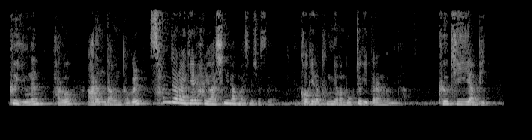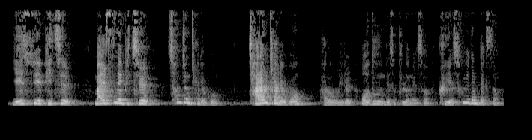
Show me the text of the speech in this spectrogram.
그 이유는 바로 아름다운 덕을 선전하게 하려 하심이라고 말씀해 주셨어요. 거기에는 분명한 목적이 있다라는 겁니다. 그 기이한 빛, 예수의 빛을 말씀의 빛을 선정케 하려고 자랑케 하려고 바로 우리를 어두운 데서 불러내서 그의 소유된 백성,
